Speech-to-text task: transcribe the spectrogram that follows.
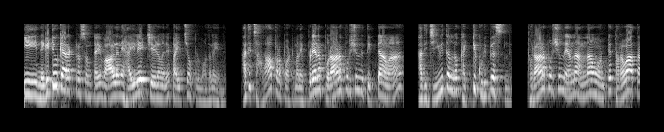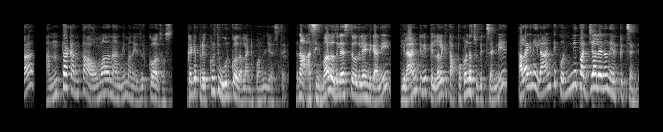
ఈ నెగిటివ్ క్యారెక్టర్స్ ఉంటాయి వాళ్ళని హైలైట్ చేయడం అనే పైత్యం అప్పుడు మొదలైంది. అది చాలా పొరపాటు. మనం ఎప్పుడైనా పురాణ పురుషుల్ని తిట్టామా అది జీవితంలో కట్టి కుడిపేస్తుంది. పురాణ పురుషుల్ని ఏమన్నా అన్నాము అంటే తర్వాత అంతకంత అవమానాన్ని మనం ఎదుర్కోవాల్సి వస్తుంది. ఎందుకంటే ప్రకృతి ఊరుకోదు అలాంటి పనులు చేస్తే. కానీ ఆ సినిమాలు వదిలేస్తే వదిలేయండి కానీ ఇలాంటివి పిల్లలకి తప్పకుండా చూపించండి. అలాగనే ఇలాంటి కొన్ని పద్యాలైనా నేర్పించండి.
